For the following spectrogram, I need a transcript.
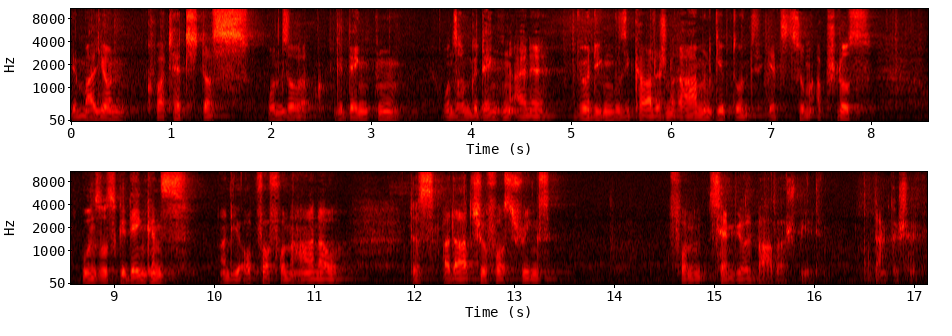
dem Malion-Quartett, das unsere Gedenken, unserem Gedenken einen würdigen musikalischen Rahmen gibt und jetzt zum Abschluss unseres Gedenkens an die Opfer von Hanau das Adagio for Strings von Samuel Barber spielt. Danke schön.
